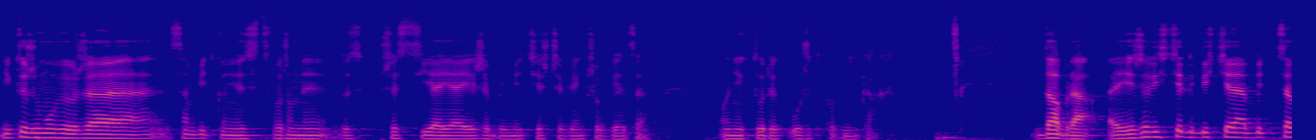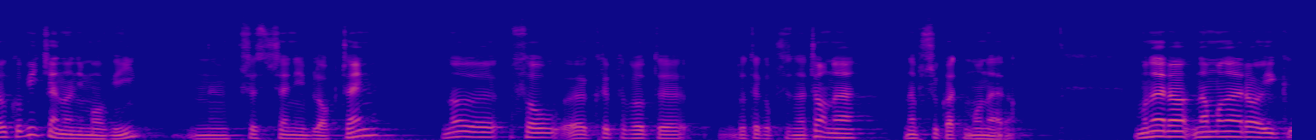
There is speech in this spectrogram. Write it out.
Niektórzy mówią, że sam Bitcoin jest stworzony do, przez CIA, żeby mieć jeszcze większą wiedzę o niektórych użytkownikach. Dobra, jeżeli chcielibyście być całkowicie anonimowi mm, w przestrzeni blockchain, no e, są e, kryptowaluty do tego przeznaczone, na przykład Monero. Monero na Monero i k-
